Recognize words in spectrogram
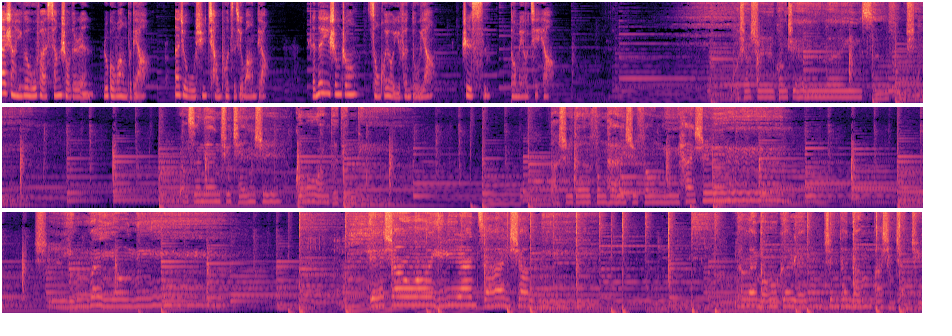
爱上一个无法相守的人，如果忘不掉，那就无需强迫自己忘掉。人的一生中，总会有一份毒药，至死都没有解药。我想时光借来一丝缝隙，让思念去捡拾过往的点滴。时的风还是风雨还是雨，是因为有你。别笑我依然在想你，原来某个人真的能把心占据。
